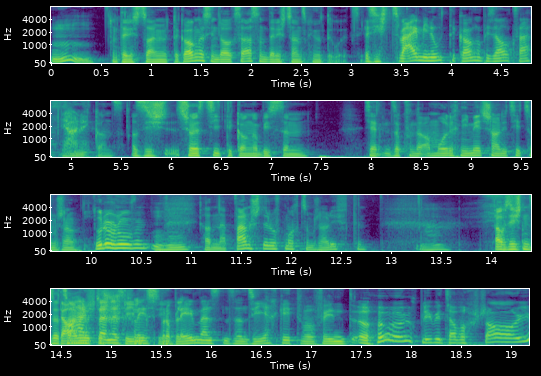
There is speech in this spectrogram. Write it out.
Mm. Und dann ist es zwei Minuten gegangen, sind alle gesessen und dann ist 20 Minuten gut gewesen. Es ist zwei Minuten gegangen, bis alle gesessen Ja, nicht ganz. Also es ist schon eine Zeit gegangen, bis dann... Sie hatten so gefunden, ah, ich nehme jetzt schnell die Zeit, um schnell durchrufen. Mhm. Ich habe dann die Fenster aufgemacht, um schnell zu lüften. Ah. Aber es ist 10 Da hast du dann ein kleines. Problem, wenn es dann so einen sich gibt, der findet, oh, ich bleibe jetzt einfach stehen.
